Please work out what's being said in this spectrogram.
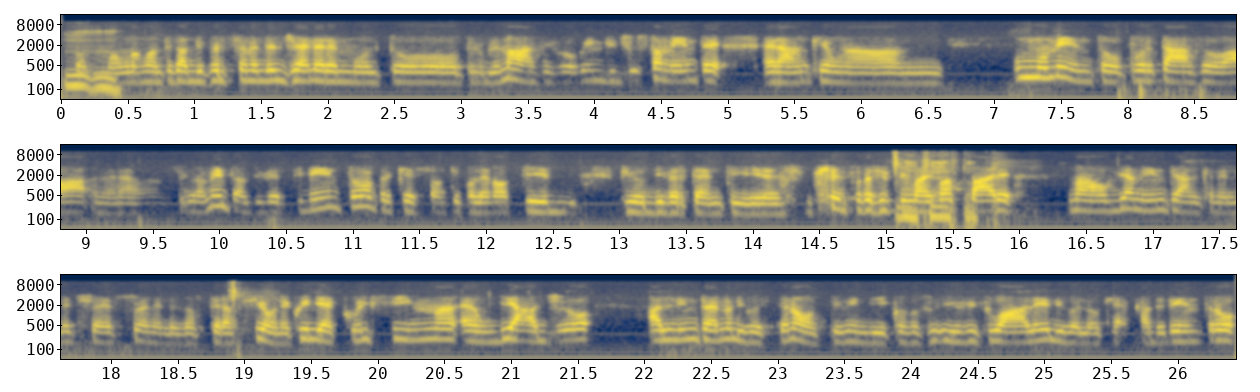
insomma, una quantità di persone del genere è molto problematico, quindi giustamente era anche una un momento portato a eh, sicuramente al divertimento perché sono tipo le notti più divertenti eh, che potresti mai certo. passare ma ovviamente anche nell'eccesso e nell'esasperazione quindi ecco il film è un viaggio all'interno di queste notti, quindi cosa, il rituale di quello che accade dentro,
